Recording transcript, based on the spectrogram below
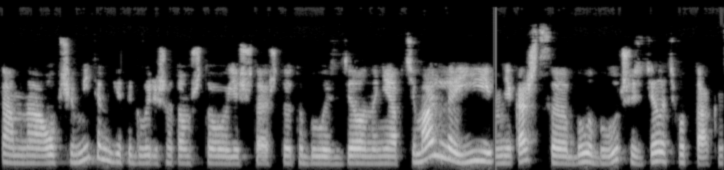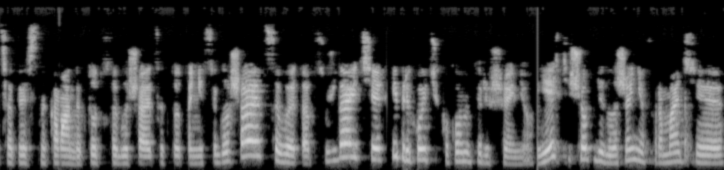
там на общем митинге ты говоришь о том, что я считаю, что это было сделано не оптимально, и мне кажется, было бы лучше сделать вот так. И, соответственно, команда кто-то соглашается, кто-то не соглашается, вы это обсуждаете и приходите к какому-то решению. Есть еще предложение в формате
